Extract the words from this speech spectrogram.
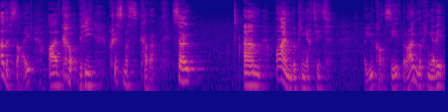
other side, I've got the Christmas cover. So, um, I'm looking at it. You can't see it, but I'm looking at it.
